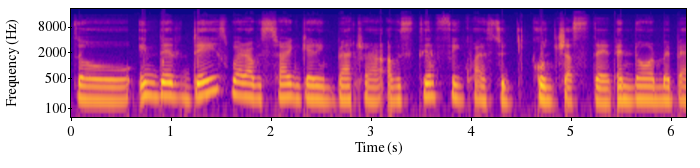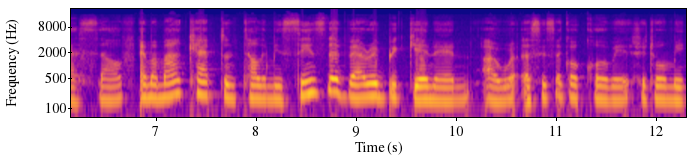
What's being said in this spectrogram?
So, in the days where I was starting getting better, I was still feeling quite congested and not my best self. And my mom kept on telling me since the very beginning, I, since I got COVID, she told me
